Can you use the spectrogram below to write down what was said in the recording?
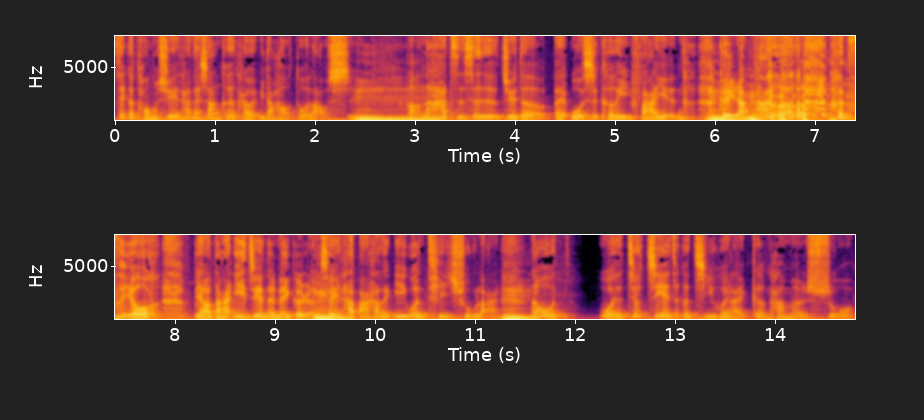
这个同学他在上课他会遇到好多老师，嗯，好，那他只是觉得，哎，我是可以发言，可以让他 自由表达意见的那个人，所以他把他的疑问提出来，嗯，那我。我就借这个机会来跟他们说，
